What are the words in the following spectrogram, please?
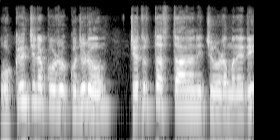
వక్రించిన కుడు కుజుడు చతుర్థ స్థానాన్ని చూడడం అనేది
